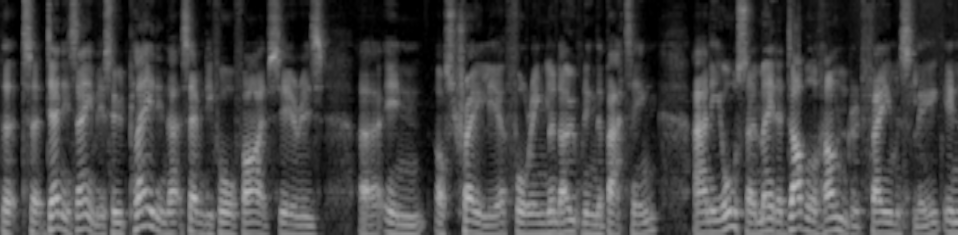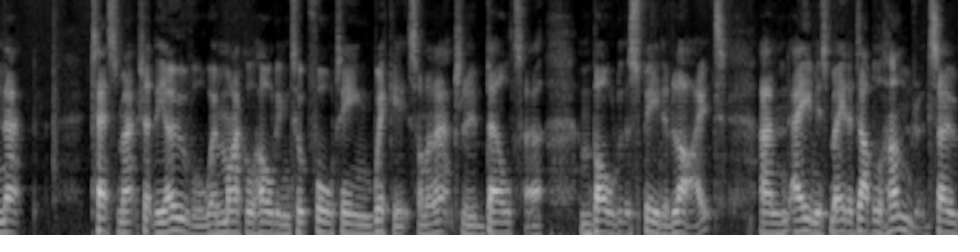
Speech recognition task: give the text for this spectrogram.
that uh, Dennis Amiss, who'd played in that 74 5 series uh, in Australia for England, opening the batting, and he also made a double hundred famously in that Test match at the Oval when Michael Holding took 14 wickets on an absolute belter and bowled at the speed of light, and Amiss made a double hundred. So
